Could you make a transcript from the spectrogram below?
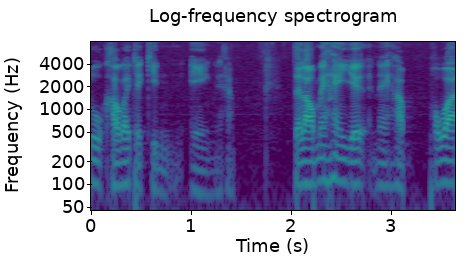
ลูกเขาก็จะกินเองนะครับ แต่เราไม่ให้เยอะนะครับ เพราะว่า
